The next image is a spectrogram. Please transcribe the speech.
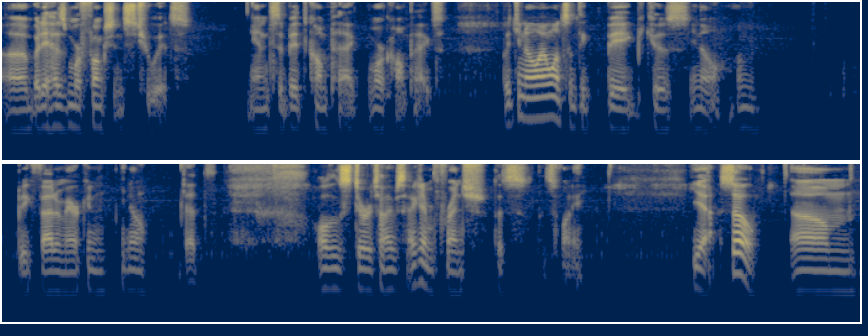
uh, but it has more functions to it, and it's a bit compact, more compact. But you know, I want something big because you know I'm big fat American. You know that all those stereotypes. Actually, I'm French. That's that's funny. Yeah. So um,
